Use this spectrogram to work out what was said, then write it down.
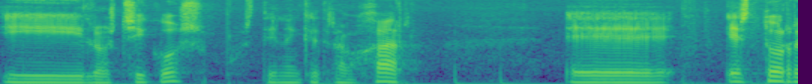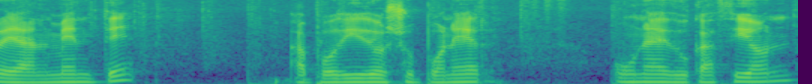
y los chicos pues tienen que trabajar. Eh, esto realmente ha podido suponer una educación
